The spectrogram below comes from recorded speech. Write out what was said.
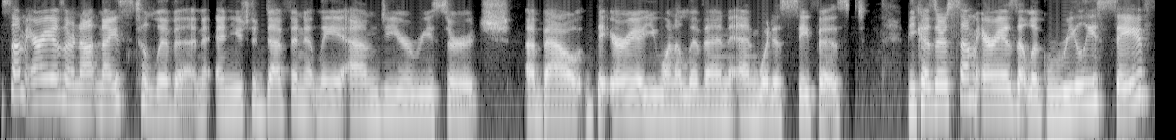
some areas are not nice to live in, and you should definitely um, do your research about the area you want to live in and what is safest. Because there's some areas that look really safe,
